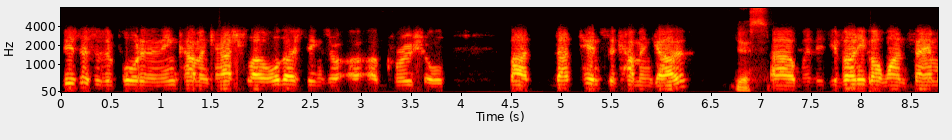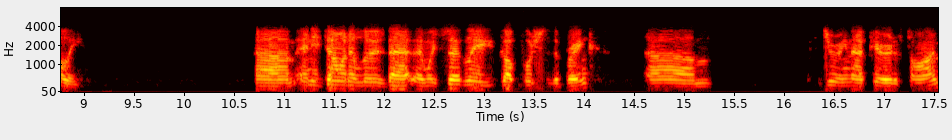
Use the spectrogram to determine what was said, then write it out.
business is important and income and cash flow, all those things are, are, are crucial, but that tends to come and go. Yes. Uh, whether you've only got one family. Um, and you don't want to lose that. And we certainly got pushed to the brink um, during that period of time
